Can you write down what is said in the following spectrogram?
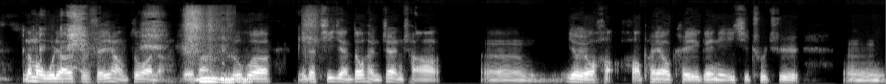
那么无聊的事谁想做呢？对吧？嗯如果你的体检都很正常，嗯，又有好好朋友可以跟你一起出去，嗯，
